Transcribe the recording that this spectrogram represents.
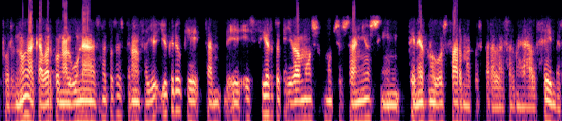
por, ¿no? acabar con algunas notas de esperanza, yo, creo que eh, es cierto que llevamos muchos años sin tener nuevos fármacos para la enfermedad de Alzheimer.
